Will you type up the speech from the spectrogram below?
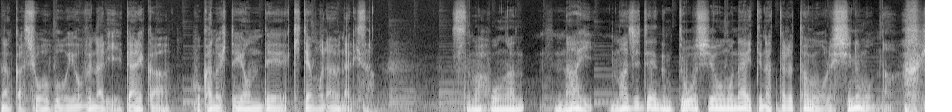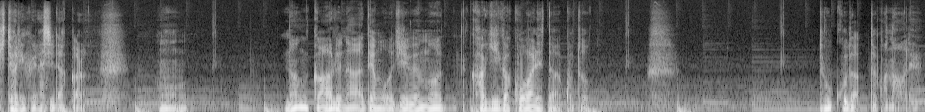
なんか消防を呼ぶなり誰か他の人呼んで来てもらうなりさ。スマホがない。マジでどうしようもないってなったら多分俺死ぬもんな。一人暮らしだから。うん。なんかあるな。でも自分も鍵が壊れたこと。どこだったかなあれ。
